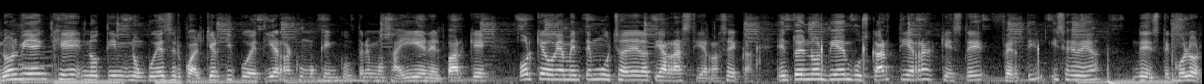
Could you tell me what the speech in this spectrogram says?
No olviden que no, puede ser cualquier tipo de tierra como que encontremos ahí en el parque porque obviamente mucha de la tierra es tierra seca. Entonces no olviden buscar tierra que esté fértil y se vea de este color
